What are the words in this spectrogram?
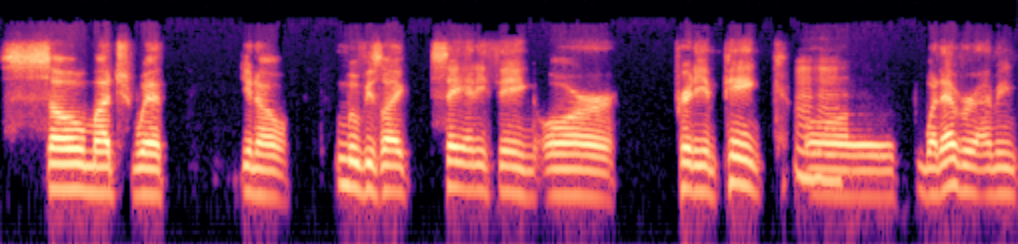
so much with you know movies like say anything or pretty in pink mm-hmm. or whatever i mean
